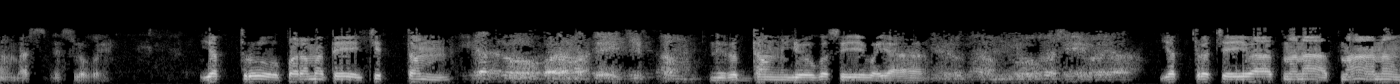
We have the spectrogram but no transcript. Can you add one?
हाँ बस श्लोक है। यत्रो परमते चित्तम। परमते निरुद्धं योग सेवया यत्र चैवात्मनात्मानं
